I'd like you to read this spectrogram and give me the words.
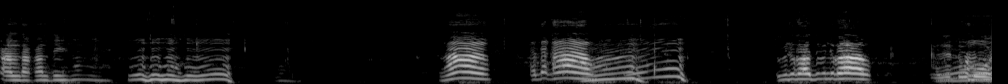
কান্দা কান্দি হ্যাঁ এটা খাও। তুমি তো খাও তুমি তো খাও। ডুমুর।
